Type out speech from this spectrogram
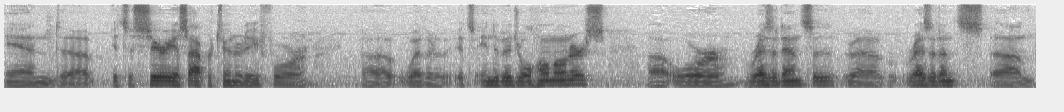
And uh, it's a serious opportunity for uh, whether it's individual homeowners uh, or residents, uh, residents, um,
